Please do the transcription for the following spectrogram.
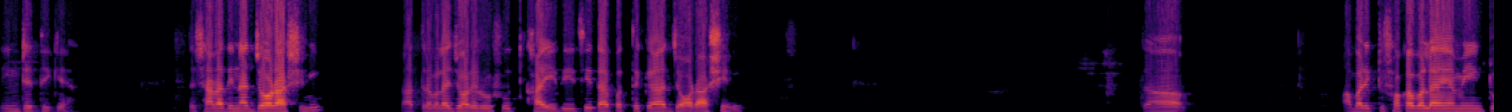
তিনটের দিকে। তো সারাদিন আর জ্বর আসেনি। রাত্রেবেলায় জ্বরের ওষুধ খাইয়ে দিয়েছি, তারপর থেকে আর জ্বর আসেনি। তা আবার একটু সকালবেলায় আমি একটু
